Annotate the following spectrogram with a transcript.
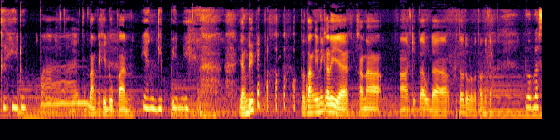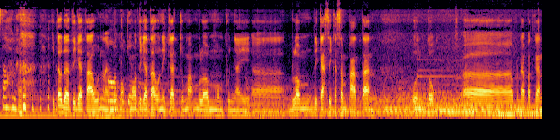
kehidupan Ya, tentang kehidupan. yang deep ini. Yang deep tentang ini kali ya, karena ah, kita udah kita udah berapa tahun nikah? 12 tahun. Kita udah tiga tahun lah, Oh, mau, tiga mau tiga tahun nikah, cuma belum mempunyai, eh, belum dikasih kesempatan untuk eh, mendapatkan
